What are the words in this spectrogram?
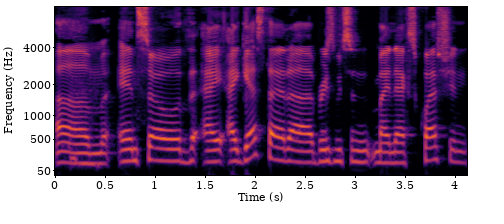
Um, and so I, I, guess that uh, brings me to my next question.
